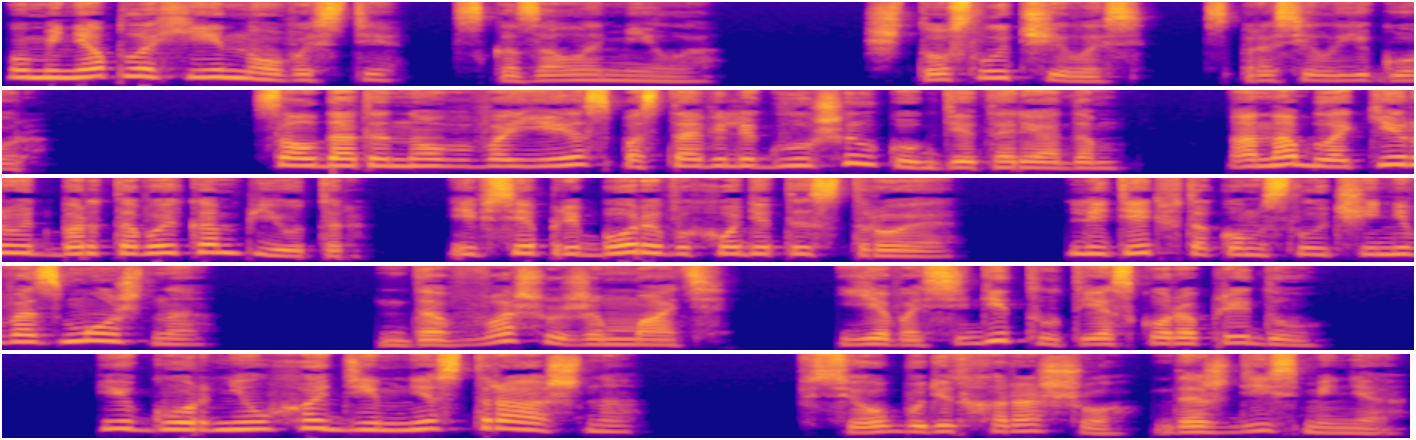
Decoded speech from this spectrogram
у меня плохие новости», — сказала Мила. «Что случилось?» — спросил Егор. «Солдаты нового ЕС поставили глушилку где-то рядом. Она блокирует бортовой компьютер, и все приборы выходят из строя. Лететь в таком случае невозможно». «Да вашу же мать! Ева, сиди тут, я скоро приду». «Егор, не уходи, мне страшно». «Все будет хорошо, дождись меня».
